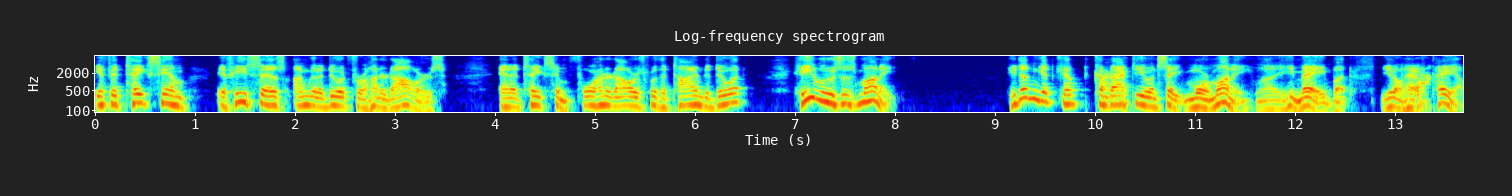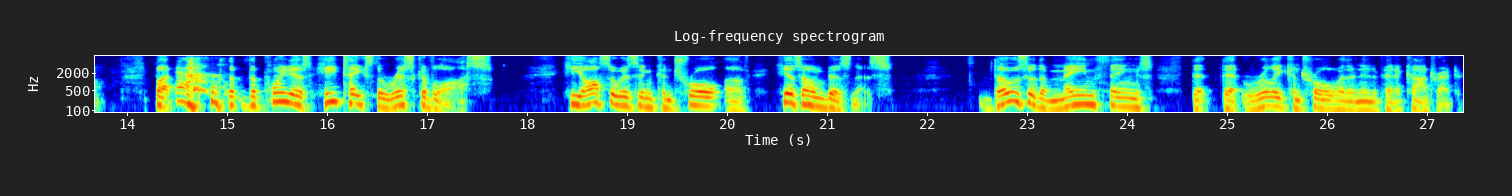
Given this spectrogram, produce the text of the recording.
If it takes him, if he says, I'm going to do it for $100 and it takes him $400 worth of time to do it, he loses money. He doesn't get kept, come back to you and say more money. Well, he may, but you don't have yeah. to pay him. But yeah. the, the point is, he takes the risk of loss. He also is in control of his own business. Those are the main things that, that really control whether an independent contractor.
